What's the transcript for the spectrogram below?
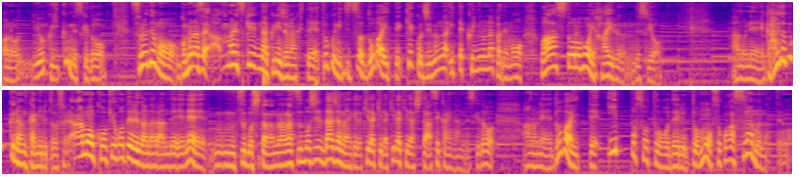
あの、よく行くんですけど、それでも、ごめんなさい、あんまり好きな国じゃなくて、特に実はドバイって結構自分が行った国の中でも、ワーストの方に入るんですよ。あのね、ガイドブックなんか見ると、それはもう高級ホテルが並んでね、6つ星だな、7つ星だじゃないけど、キラキラキラキラした世界なんですけど、あのね、ドバイって一歩外を出るともうそこがスラムになってるの。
